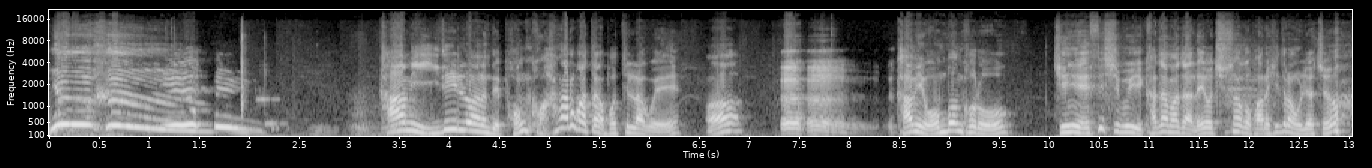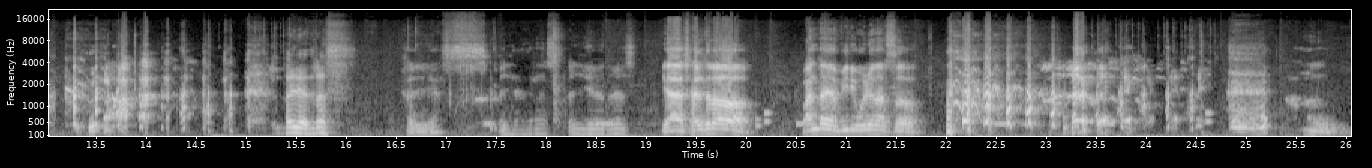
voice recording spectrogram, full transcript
유후. 감히 2대1로 하는데 벙커 하나로 갖다가 버틸라고 해 어? 감히 원벙커로 기니 SCV 가자마자 레어 취소하고 바로 히드라 올렸죠 걸려들었어 걸렸어 걸려들었어 걸려들었어. 야 잘 들어. 만다야 미리 올려놨어. 음.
